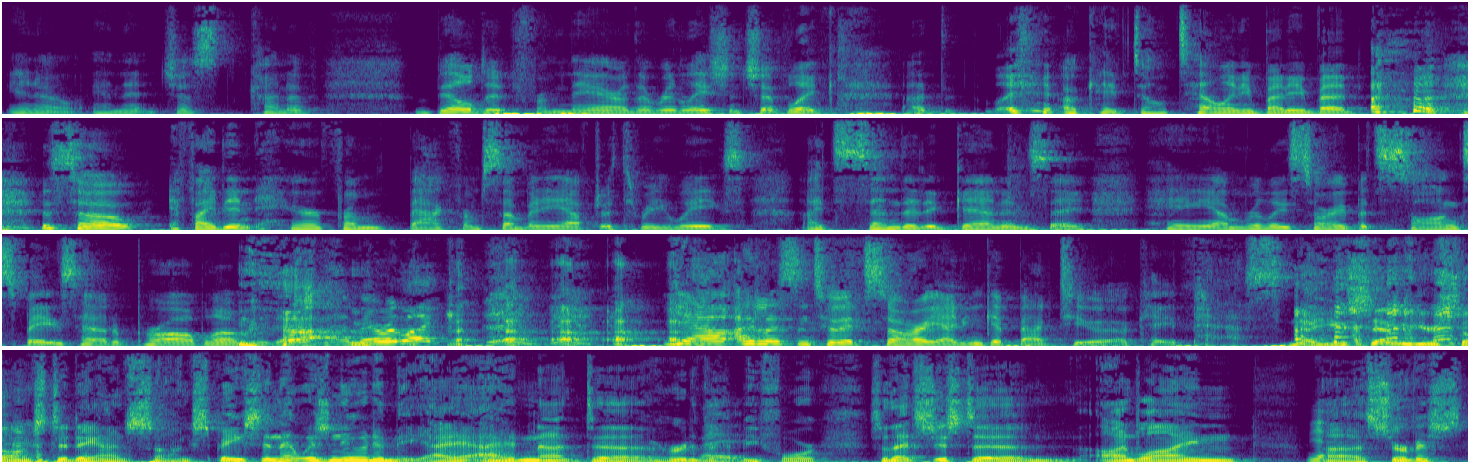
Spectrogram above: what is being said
you know, and it just kind of build it from there. The relationship, like, uh, like, okay, don't tell anybody. But so if I didn't hear from back from somebody after three weeks, I'd send it again and say, "Hey, I'm really sorry, but Songspace had a problem." and they were like, "Yeah, I listened to it. Sorry, I didn't get back to you. Okay, pass." Now you sent me your songs today on Songspace, and that was new to me. I, I had not uh, heard of that Right. before. So that's just an online uh, service.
